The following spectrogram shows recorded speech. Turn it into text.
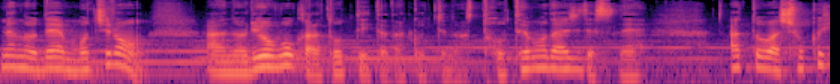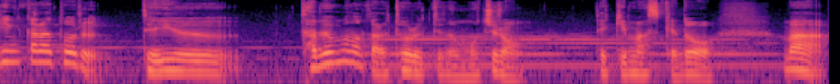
なのでもちろんあの両方から取っていただくっていうのはとても大事ですね。あとは食品から取るっていう食べ物から取るっていうのももちろんできますけどま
